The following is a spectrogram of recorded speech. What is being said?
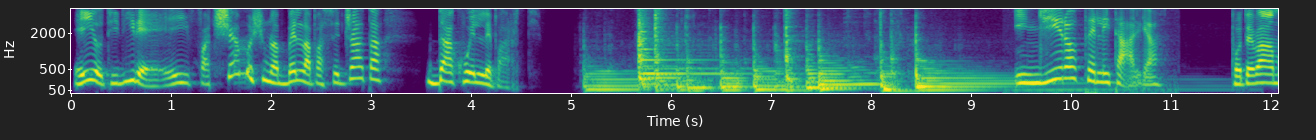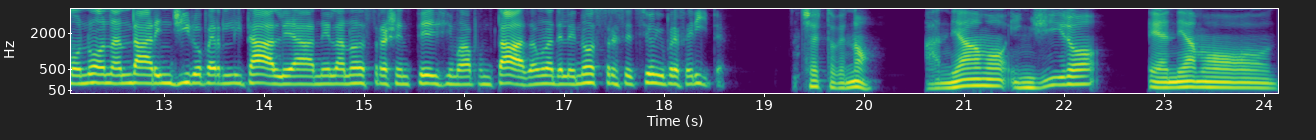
e io ti direi facciamoci una bella passeggiata da quelle parti. In giro per l'Italia. Potevamo non andare in giro per l'Italia nella nostra centesima puntata, una delle nostre sezioni preferite. Certo che no. Andiamo in giro e andiamo...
